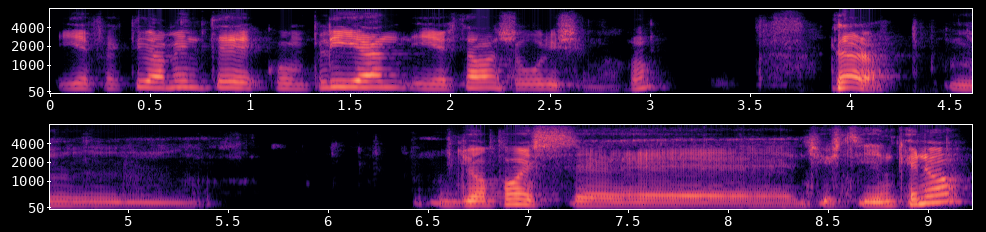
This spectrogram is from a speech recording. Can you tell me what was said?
y efectivamente cumplían y estaban segurísimos, ¿no? Claro, mm, yo pues eh, insistí en que no,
